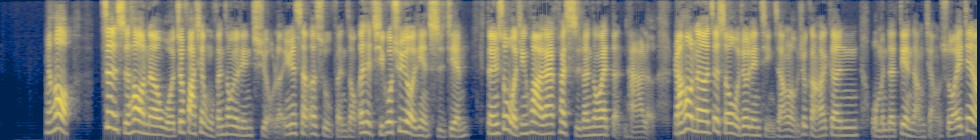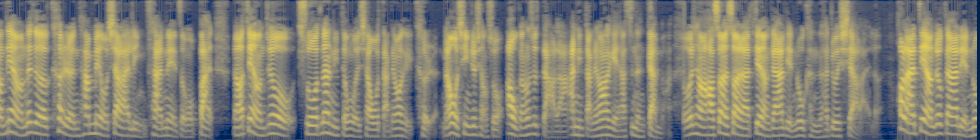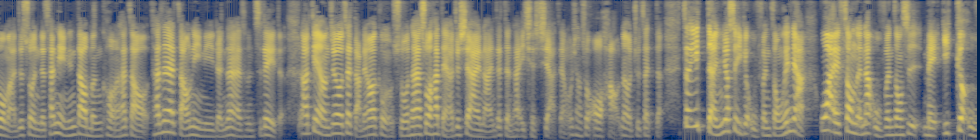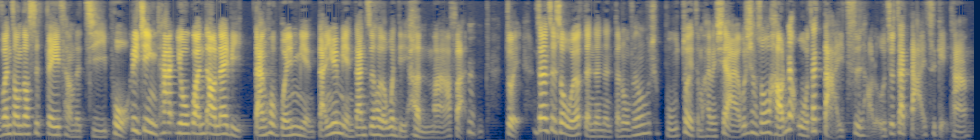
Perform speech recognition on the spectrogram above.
然后。这时候呢，我就发现五分钟有点久了，因为剩二十五分钟，而且骑过去又有点时间，等于说我已经花了大概快十分钟在等他了。然后呢，这时候我就有点紧张了，我就赶快跟我们的店长讲说：“哎，店长，店长，那个客人他没有下来领餐，那怎么办？”然后店长就说：“那你等我一下，我打电话给客人。”然后我心里就想说：“啊，我刚刚就打了啊，你打电话给他是能干嘛？”我想好算了算了，店长跟他联络，可能他就会下来了。后来店长就跟他联络嘛，就说你的餐点已经到门口了，他找他正在找你，你人在哪什么之类的。然后店长就再打电话跟我说，他说他等下就下来拿，你再等他一下下这样。我想说哦好，那我就再等。这一等又是一个五分钟。我跟你讲，外送的那五分钟是每一个五分钟都是非常的急迫，毕竟他攸关到那笔单会不会免单，因为免单之后的问题很麻烦。对，但这时候我又等等等等了五分钟，我说不对，怎么还没下来？我就想说好，那我再打一次好了，我就再打一次给他。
